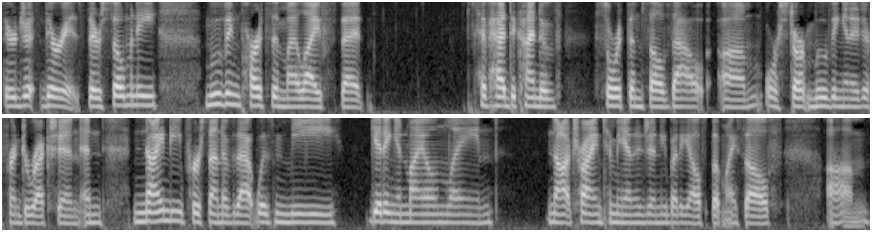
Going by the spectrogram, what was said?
there, ju- there is. There's so many moving parts in my life that have had to kind of sort themselves out um, or start moving in a different direction. And 90% of that was me getting in my own lane, not trying to manage anybody else but myself. Um,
